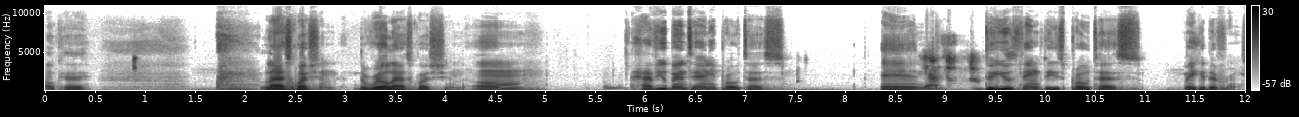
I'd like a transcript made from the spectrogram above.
okay. Last question, the real last question. Um, have you been to any protests? And Yes. do you think these protests make a difference?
